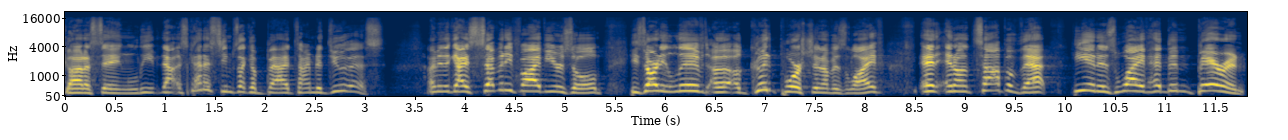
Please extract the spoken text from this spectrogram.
God is saying, leave. Now, it kind of seems like a bad time to do this. I mean, the guy's 75 years old. He's already lived a, a good portion of his life. And, and on top of that, he and his wife had been barren.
